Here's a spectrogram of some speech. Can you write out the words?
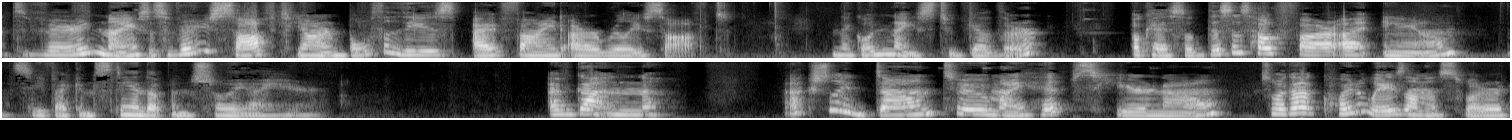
it's very nice. It's a very soft yarn. Both of these I find are really soft. And they go nice together. Okay, so this is how far I am. Let's see if I can stand up and show you here. I've gotten actually down to my hips here now. So I got quite a ways on this sweater.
